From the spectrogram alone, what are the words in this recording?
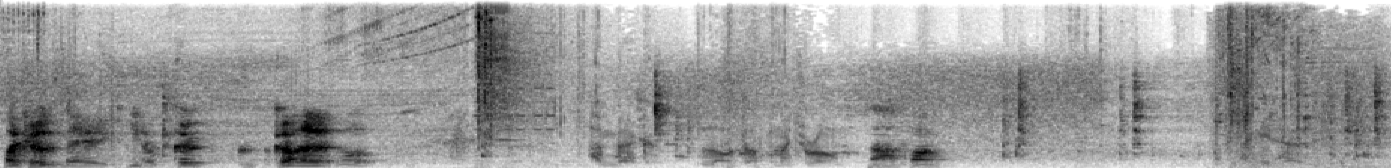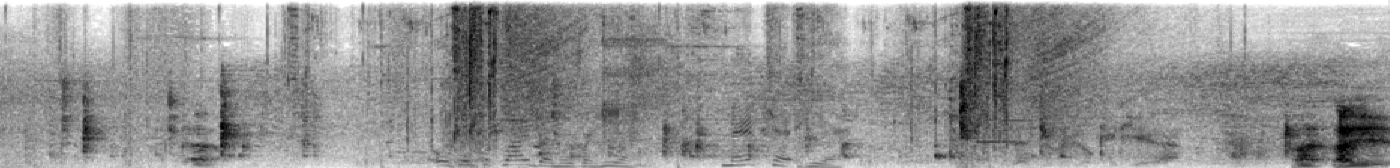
Why couldn't um, they, you know, go, go there? Not, I'm back. Logged off my drone. nah, fine. I need help. Yeah. Oh, Open supply bin over here. Med kit here. Let's relocate here. Right, now you,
